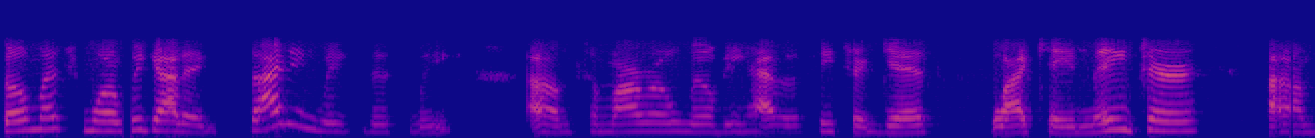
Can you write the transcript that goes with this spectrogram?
so much more. We got an exciting week this week. Um, tomorrow we'll be having featured guest YK Major. Um,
